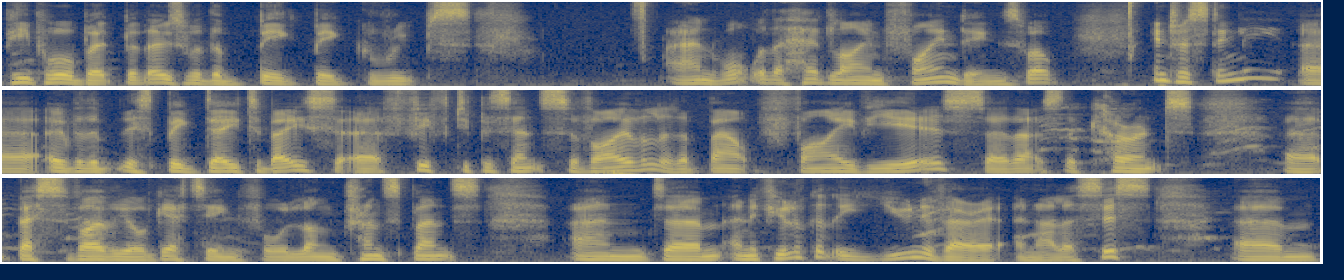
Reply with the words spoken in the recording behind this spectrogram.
people, but, but those were the big, big groups. And what were the headline findings? Well, interestingly, uh, over the, this big database, uh, 50% survival at about five years. So that's the current uh, best survival you're getting for lung transplants. And, um, and if you look at the univariate analysis, um,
